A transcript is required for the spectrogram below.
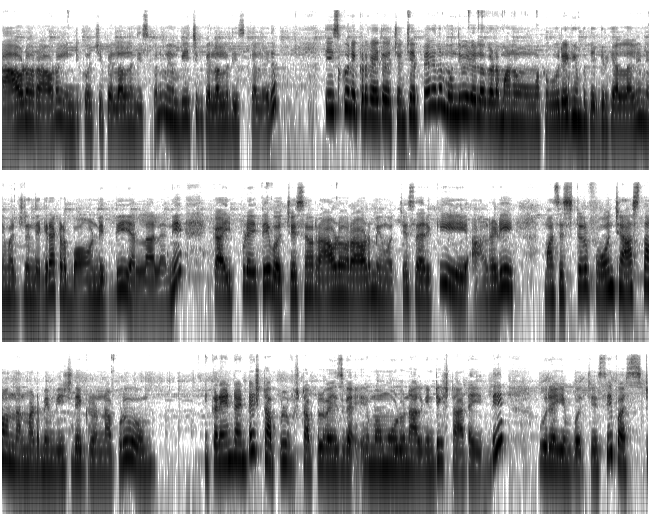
రావడం రావడం ఇంటికి వచ్చి పిల్లల్ని తీసుకొని మేము బీచ్కి పిల్లల్ని తీసుకెళ్ళలేదు. తీసుకొని ఇక్కడికైతే వచ్చాను చెప్పే కదా ముందు వీడియోలో కూడా మనం ఒక ఊరేగింపు దగ్గరికి వెళ్ళాలి నిమజ్జనం దగ్గర. అక్కడ బాగుండిద్ది వెళ్ళాలని. ఇప్పుడైతే వచ్చేసాం. రావడం రావడం. మేము వచ్చేసరికి ఆల్రెడీ మా సిస్టర్ ఫోన్ చేస్తూ ఉందన్నమాట. మేము బీచ్ దగ్గర ఉన్నప్పుడు ఇక్కడ ఏంటంటే స్టప్పులు స్టప్పులు వైజ్గా మూడు నాలుగింటికి స్టార్ట్ అయ్యిద్ది ఊరేగింపు వచ్చేసి ఫస్ట్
